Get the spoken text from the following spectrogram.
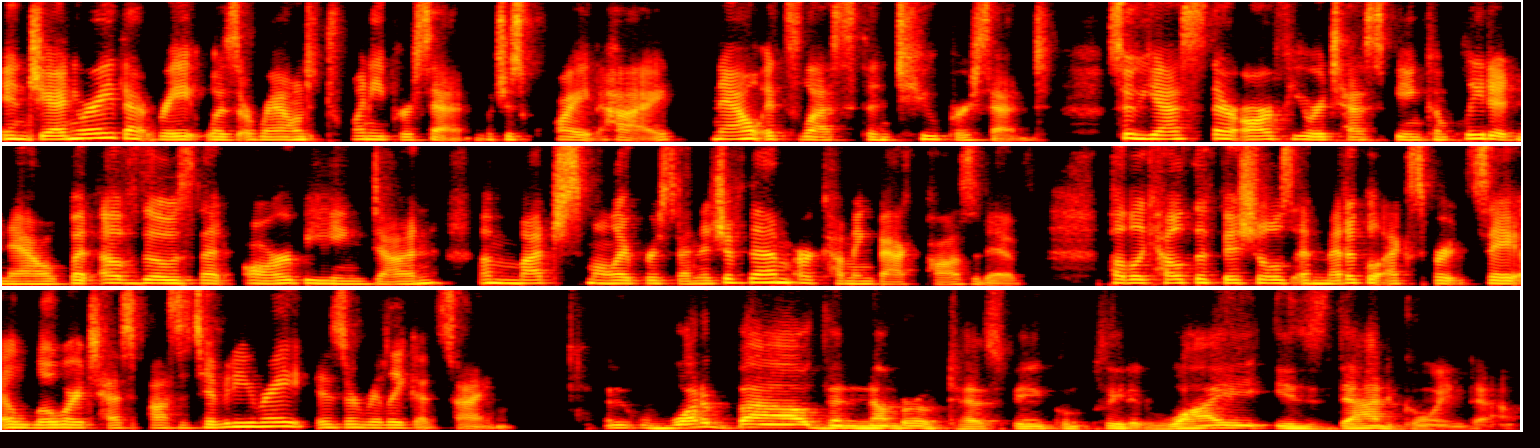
In January, that rate was around 20%, which is quite high. Now it's less than 2%. So, yes, there are fewer tests being completed now, but of those that are being done, a much smaller percentage of them are coming back positive. Public health officials and medical experts say a lower test positivity rate is a really good sign. And what about the number of tests being completed? Why is that going down?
